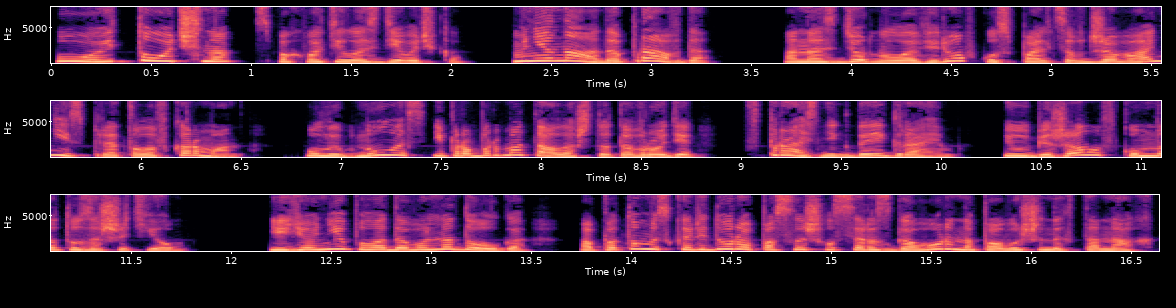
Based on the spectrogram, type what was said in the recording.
«Ой, точно!» – спохватилась девочка. «Мне надо, правда!» Она сдернула веревку с пальцев Джованни и спрятала в карман, улыбнулась и пробормотала что-то вроде «в праздник доиграем» и убежала в комнату за шитьем. Ее не было довольно долго, а потом из коридора послышался разговор на повышенных тонах.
